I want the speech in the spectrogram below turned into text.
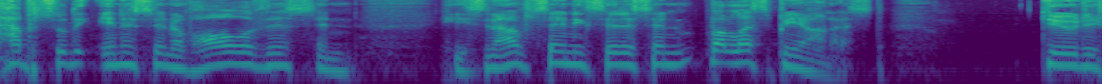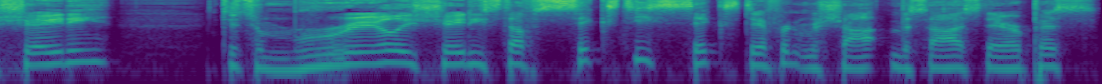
absolutely innocent of all of this and he's an outstanding citizen. But let's be honest, dude is shady. did some really shady stuff. 66 different massage therapists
